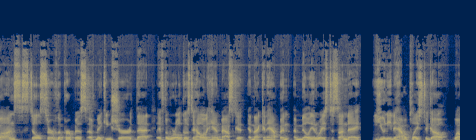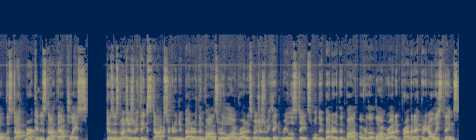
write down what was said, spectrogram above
bonds still serve the purpose of making sure that if the world goes to hell in a handbasket, and that can happen a million ways to Sunday, you need to have a place to go. Well, the stock market is not that place. Because as much as we think stocks are going to do better than bonds over the long run, as much as we think real estates will do better than bonds over the long run, and private equity and all these things,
